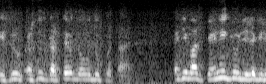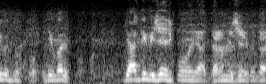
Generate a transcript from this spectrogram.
इशू प्रस्तुत करते हो तो वो दुख होता है ऐसी बात कहनी क्यों जिसे किसी को दुख हो किसी वर्ग को जाति विशेष को या धर्म विशेष को तो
